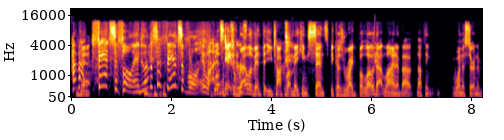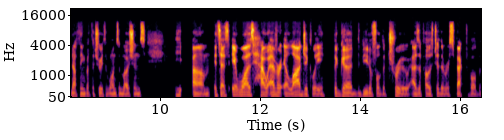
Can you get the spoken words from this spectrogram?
How about that- fanciful, Andrew? That was so fanciful. It was. well, it's It was- relevant that you talk about making sense because right below that line about nothing one is certain of nothing but the truth of one's emotions he, um it says it was however illogically the good the beautiful the true as opposed to the respectable the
